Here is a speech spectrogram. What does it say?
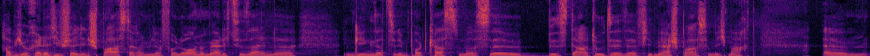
habe ich auch relativ schnell den Spaß daran wieder verloren, um ehrlich zu sein. Äh, Im Gegensatz zu dem Podcasten, was äh, bis dato sehr, sehr viel mehr Spaß für mich macht. Ähm,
